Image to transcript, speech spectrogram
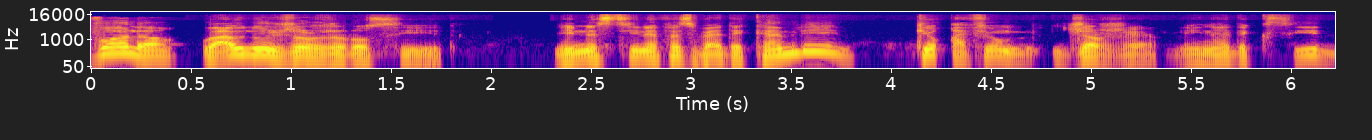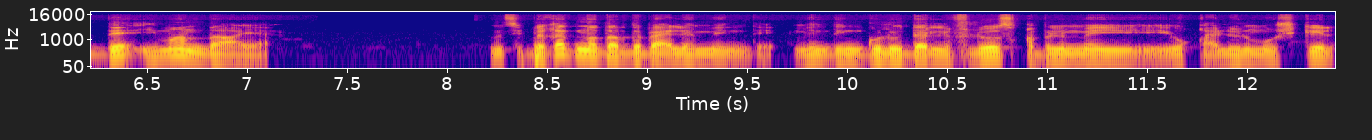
voilà وعاودوا نجرجروا السيد لأن الاستئنافات بعدا كاملين كيوقع فيهم تجرجير لأن هذاك السيد دائما ضايع. فهمتي؟ بغض النظر دابا على مندي مندي نقولوا دار الفلوس قبل ما يوقع له المشكل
